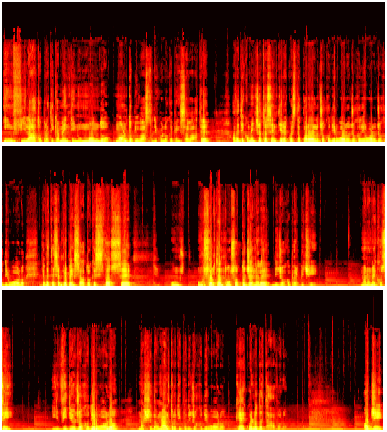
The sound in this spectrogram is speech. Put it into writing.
infilato praticamente in un mondo molto più vasto di quello che pensavate, avete cominciato a sentire questa parola gioco di ruolo, gioco di ruolo, gioco di ruolo, che avete sempre pensato che fosse un, un soltanto un sottogenere di gioco per PC. Ma non è così. Il videogioco di ruolo nasce da un altro tipo di gioco di ruolo, che è quello da tavolo. Oggi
